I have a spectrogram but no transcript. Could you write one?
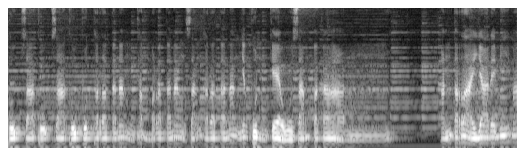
ธุสาธุสาธุพุทธรัตนังธรรมรัตนังสังฆรัตนังยังคุณแก้วสามประการอันตรายอย่าได้มีมา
